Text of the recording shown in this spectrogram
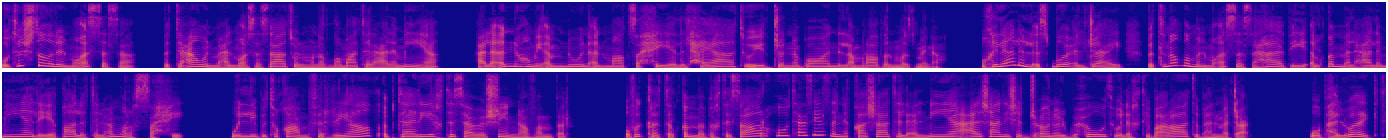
وتشتغل المؤسسة بالتعاون مع المؤسسات والمنظمات العالمية على أنهم يأمنون أنماط صحية للحياة ويتجنبون الأمراض المزمنة. وخلال الأسبوع الجاي بتنظم المؤسسة هذه القمة العالمية لإطالة العمر الصحي واللي بتقام في الرياض بتاريخ 29 نوفمبر. وفكرة القمة باختصار هو تعزيز النقاشات العلمية علشان يشجعون البحوث والاختبارات بهالمجال. وبهالوقت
